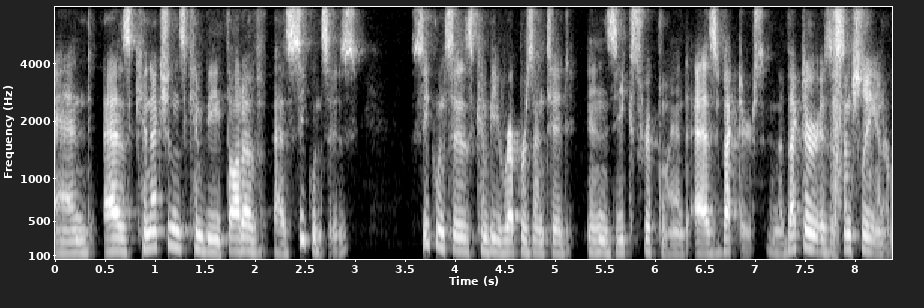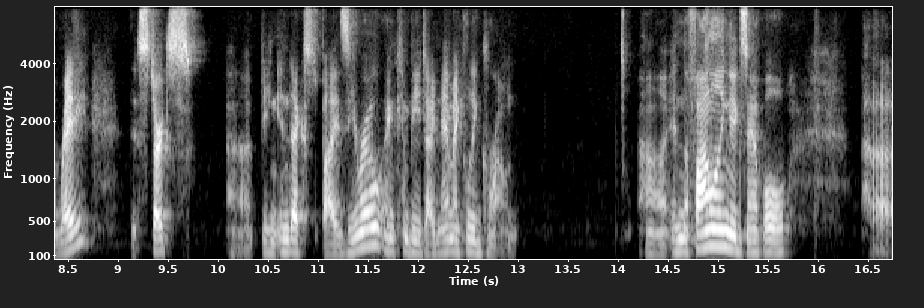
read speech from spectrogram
And as connections can be thought of as sequences, sequences can be represented in Zeek scriptland as vectors. And a vector is essentially an array that starts uh, being indexed by zero and can be dynamically grown. Uh, in the following example, uh,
